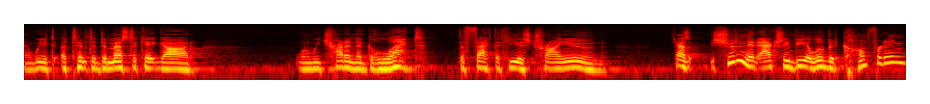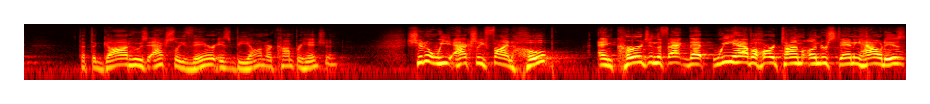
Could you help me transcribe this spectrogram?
And we attempt to domesticate God when we try to neglect the fact that He is triune. Guys, shouldn't it actually be a little bit comforting that the God who's actually there is beyond our comprehension? Shouldn't we actually find hope and courage in the fact that we have a hard time understanding how it is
